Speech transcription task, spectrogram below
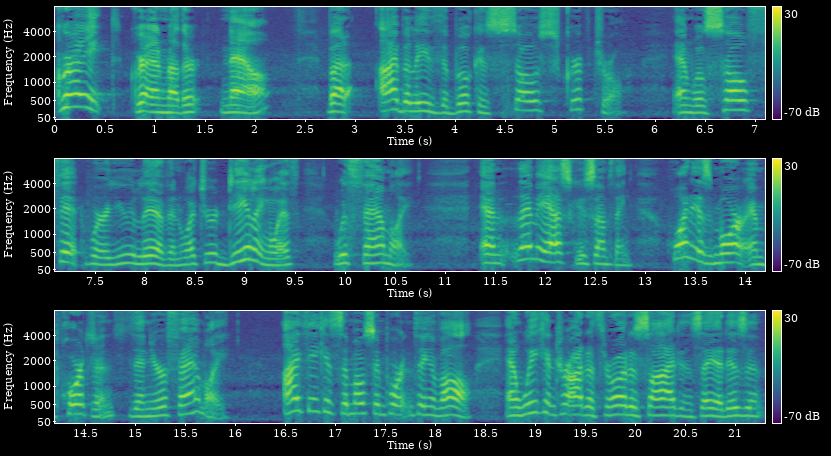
great grandmother now. But I believe the book is so scriptural and will so fit where you live and what you're dealing with with family. And let me ask you something what is more important than your family? I think it's the most important thing of all. And we can try to throw it aside and say it isn't.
